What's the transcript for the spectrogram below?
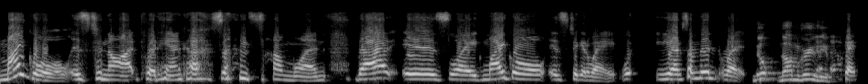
my goal is to not put handcuffs on someone. That is like my goal is to get away. You have something? What? Nope no i'm agreeing with you. Okay.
